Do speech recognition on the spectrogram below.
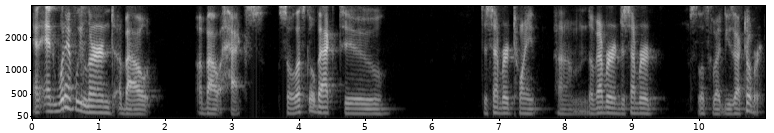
And, and what have we learned about about Hex so let's go back to December 20, um, November and December. So let's go back use October.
